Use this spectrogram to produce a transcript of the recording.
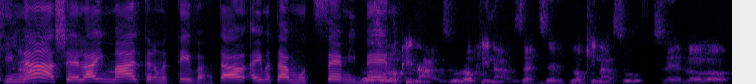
קינה, השאלה היא מה האלטרנטיבה. אתה, האם אתה מוצא מבין... לא, זו לא קינה, זו לא קינה, זה, זה לא קינה, זו, זה לא, לא.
